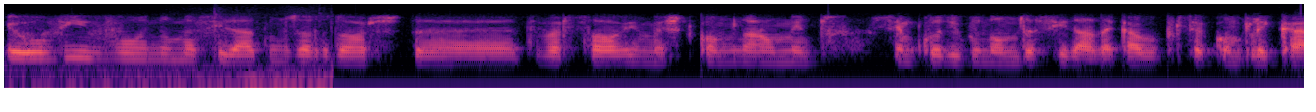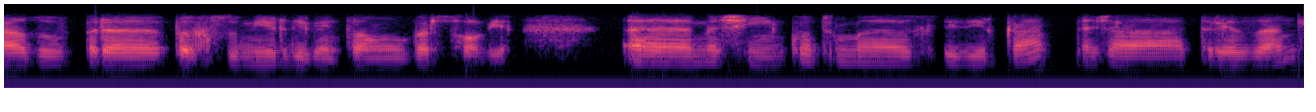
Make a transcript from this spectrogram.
Eu vivo numa cidade nos arredores de, de Varsóvia, mas como normalmente sempre que eu digo o nome da cidade acaba por ser complicado para, para resumir, digo então Varsóvia. Uh, mas sim, encontro-me a residir cá já há três anos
